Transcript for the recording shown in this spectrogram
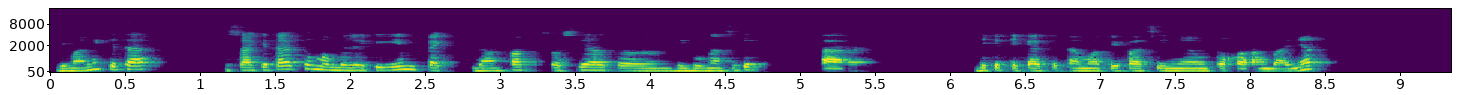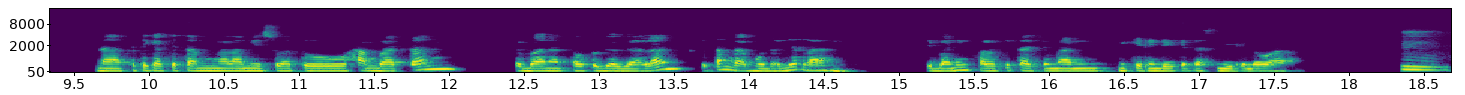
gimana kita bisa kita tuh memiliki impact dampak sosial ke lingkungan sekitar jadi ketika kita motivasinya untuk orang banyak, nah ketika kita mengalami suatu hambatan, cobaan atau kegagalan, kita nggak mudah nyerah. Dibanding kalau kita cuma mikirin diri kita sendiri doang. Hmm.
